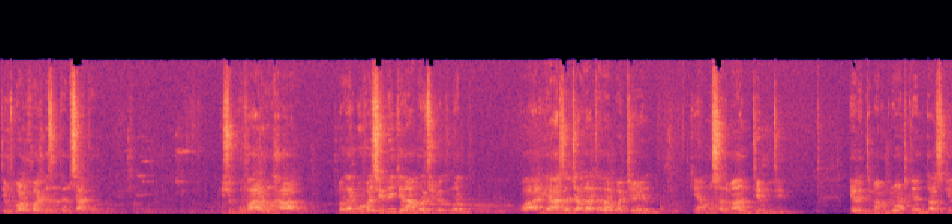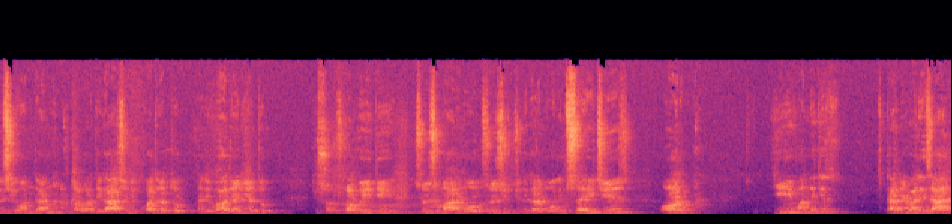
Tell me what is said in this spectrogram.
تِم چھِ بڑٕ خۄش گژھان تمہِ ساتہٕ یہِ چھُ حال مگر مُفسِرینی کِرامو چھُ لیوکھمُت واریاہ ہسا اللہ تعالیٰ بچٲیِن کینٛہہ مُسلمان تِم تہِ ییٚلہِ یعنی تِمن برونٛٹھ کَنۍ تذکیٖر چھُ یِوان کرنہٕ پروردِگار سٕنٛدِ قۄدرتُک تہنٛدِ کہ ربٕے دی سُے چھُ مارن وول سُے چھُ کرن وول یِم سٲری چیٖز۔ اور یی وننہٕ کہِ کرنے والی ذات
